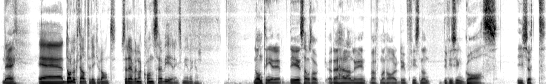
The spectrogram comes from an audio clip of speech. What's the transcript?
Nej, Eh, de luktar alltid likadant. Så det är väl någon konserveringsmedel kanske. någonting är det. Det är samma sak av den här anledningen varför man har. Det finns, någon, det finns ju en gas i kött.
